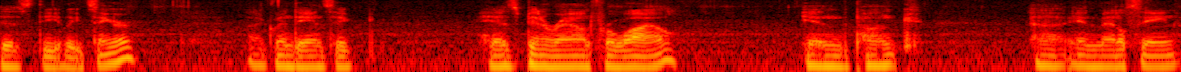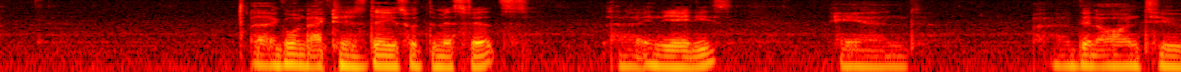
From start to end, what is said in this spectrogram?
is the lead singer. Uh, Glenn Danzig has been around for a while in the punk uh, and metal scene, uh, going back to his days with the Misfits uh, in the 80s, and uh, then on to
